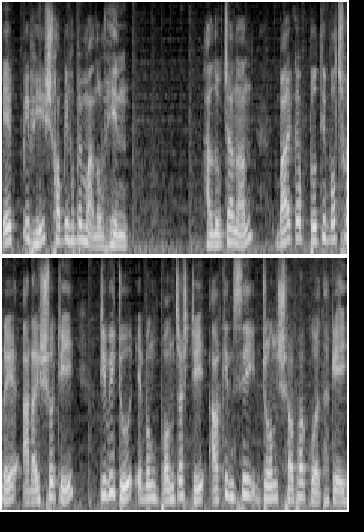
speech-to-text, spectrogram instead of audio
এপিভি সবই হবে মানবহীন। হালুক জানান বায়কা প্রতি বছরে আড়াইশোটি টিভি টু এবং পঞ্চাশটি আকিনসি ড্রোন সরবরাহ করে থাকে।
